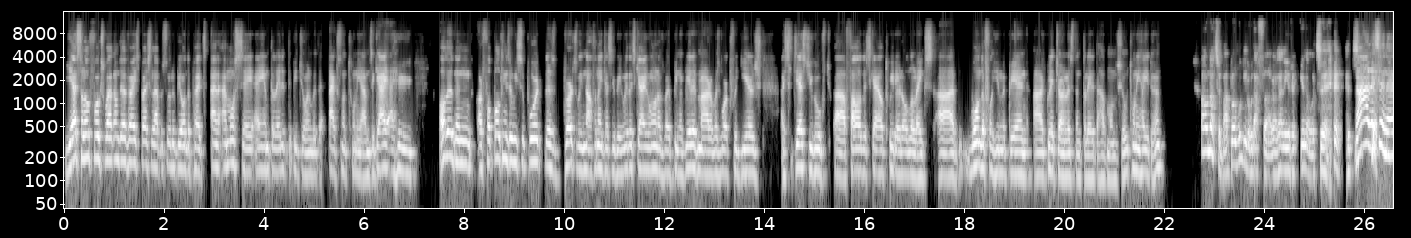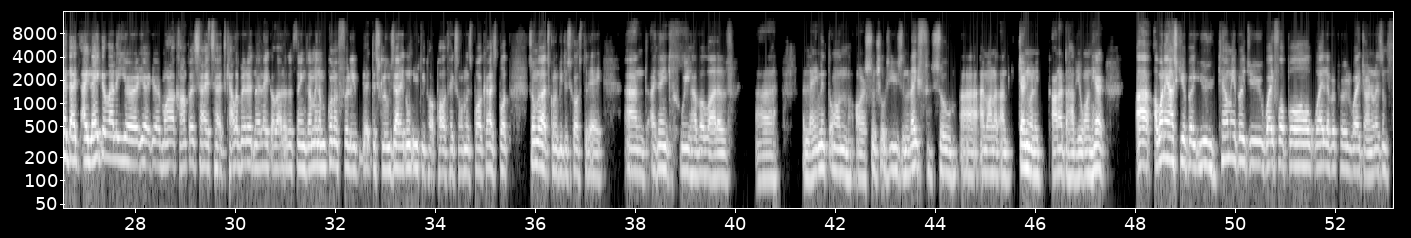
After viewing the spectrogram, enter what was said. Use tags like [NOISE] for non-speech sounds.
Yes, hello, folks. Welcome to a very special episode of Beyond the Pitch. And I must say, I am delighted to be joined with the excellent Tony Evans, a guy who, other than our football teams that we support, there's virtually nothing I disagree with this guy on. I've been a great admirer of his work for years. I suggest you go uh, follow this guy. I'll tweet out all the links. Uh, wonderful human being, uh, great journalist, and delighted to have him on the show. Tony, how you doing? Oh, not so bad, but I wouldn't go that far on any of it. You know, it's. Uh, [LAUGHS] it's nah, listen, uh, I, I like a lot of your, your your moral compass, how it's, how it's calibrated, and I like a lot of the things. I mean, I'm going to fully uh, disclose that. I don't usually talk politics on this podcast, but some of that's going to be discussed today. And I think we have a lot of uh, alignment on our social views in life. So uh, I'm on it. I'm genuinely honored to have you on here. Uh, I want to ask you about you. Tell me about you. Why football? Why Liverpool? Why journalism?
